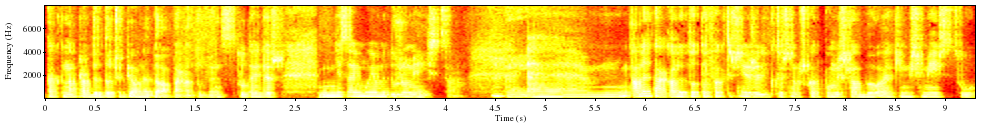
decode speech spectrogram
tak naprawdę doczepione do aparatu, więc tutaj też nie zajmujemy dużo miejsca. Okay. ale tak, ale to, to faktycznie, jeżeli ktoś na przykład pomyślałby o jakimś miejscu,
